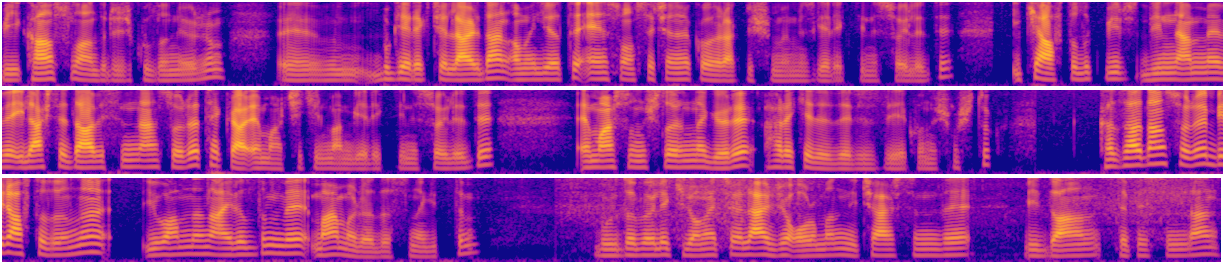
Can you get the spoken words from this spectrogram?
bir kan sulandırıcı kullanıyorum. Ee, bu gerekçelerden ameliyatı en son seçenek olarak düşünmemiz gerektiğini söyledi. İki haftalık bir dinlenme ve ilaç tedavisinden sonra tekrar MR çekilmem gerektiğini söyledi. MR sonuçlarına göre hareket ederiz diye konuşmuştuk. Kazadan sonra bir haftalığına yuvamdan ayrıldım ve Marmara Adası'na gittim. Burada böyle kilometrelerce ormanın içerisinde bir dağın tepesinden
